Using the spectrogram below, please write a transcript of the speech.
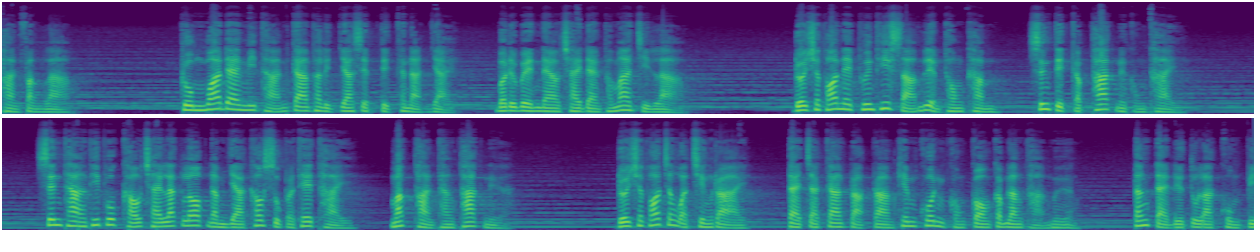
ผ่านฝั่งลาว กลุ่มว้าแดงมีฐานการผลิตยาเสพติดขนาดใหญ่ บริเวณแนวชายแดนพม่าจีนลาว โดยเฉพาะในพื้นที่สามเหลี่ยมทองคำซึ่งติดกับภาคเหนือของไทย เส้นทางที่พวกเขาใช้ลักลอบนำยาเข้าสู่ประเทศไทย มักผ่านทางภาคเหนือ โดยเฉพาะจังหวัดเชียงราย แต่จากการปราบปรามเข้มข้นของกองกำลังผ่าเมือง ตั้งแต่เดือนตุลาคมปี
